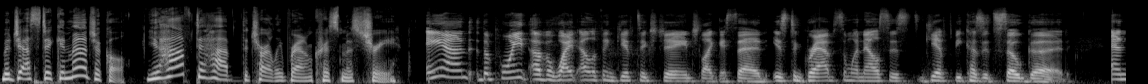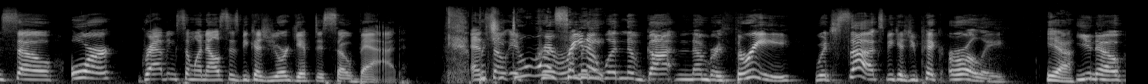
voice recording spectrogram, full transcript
majestic and magical. You have to have the Charlie Brown Christmas tree. And the point of a white elephant gift exchange, like I said, is to grab someone else's gift because it's so good. And so, or grabbing someone else's because your gift is so bad. And But so if Karena somebody- wouldn't have gotten number three, which sucks because you pick early, Yeah. you know,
